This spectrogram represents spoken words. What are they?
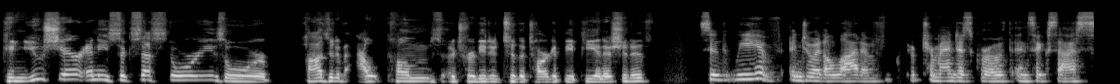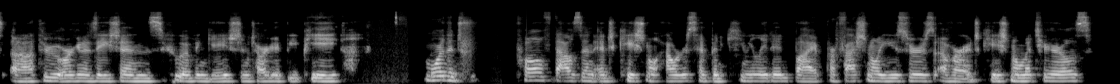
can you share any success stories or positive outcomes attributed to the Target BP initiative? So we have enjoyed a lot of tremendous growth and success uh, through organizations who have engaged in Target BP. More than 12,000 educational hours have been accumulated by professional users of our educational materials.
